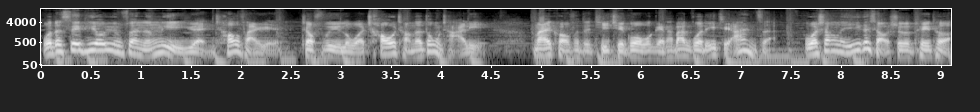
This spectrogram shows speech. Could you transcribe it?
我的 CPU 运算能力远超凡人，这赋予了我超长的洞察力。Mycroft 提起过我给他办过的一起案子，我上了一个小时的推特，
